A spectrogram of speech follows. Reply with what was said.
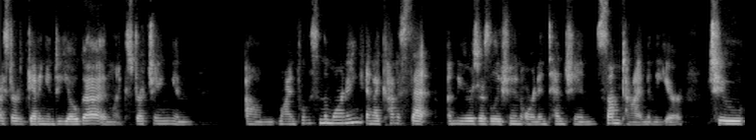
I started getting into yoga and like stretching and um, mindfulness in the morning. And I kind of set a New Year's resolution or an intention sometime in the year to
